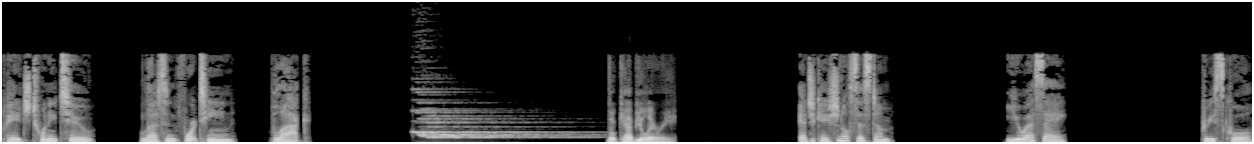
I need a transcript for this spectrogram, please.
Page 22. Lesson 14. Black. Vocabulary. Educational System. USA Preschool.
